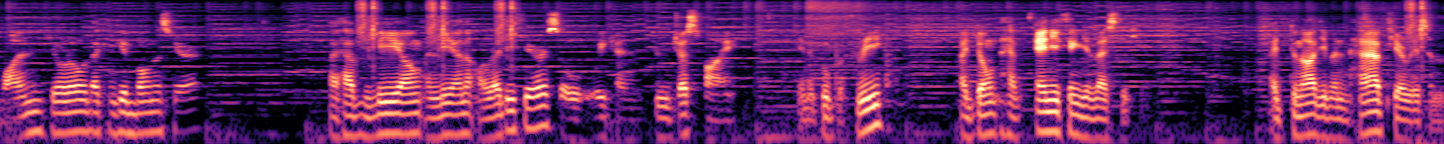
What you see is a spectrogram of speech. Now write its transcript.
one hero that can give bonus here. I have Leon and Liana already here, so we can do just fine in a group of three. I don't have anything invested here. I do not even have terrorism.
